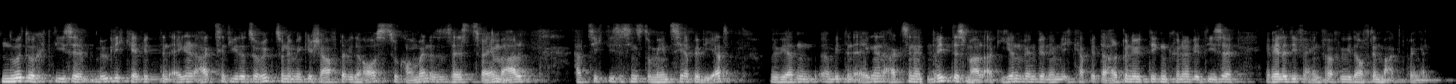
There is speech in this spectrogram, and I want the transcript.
nur durch diese Möglichkeit, mit den eigenen Aktien wieder zurückzunehmen, geschafft, da wieder rauszukommen. Also das heißt, zweimal hat sich dieses Instrument sehr bewährt. Wir werden äh, mit den eigenen Aktien ein drittes Mal agieren. Wenn wir nämlich Kapital benötigen, können wir diese relativ einfach wieder auf den Markt bringen.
